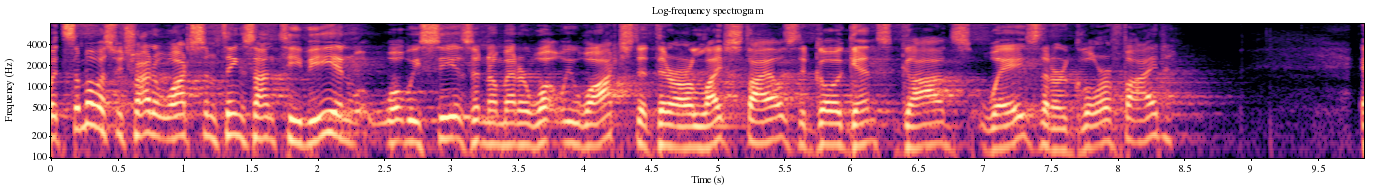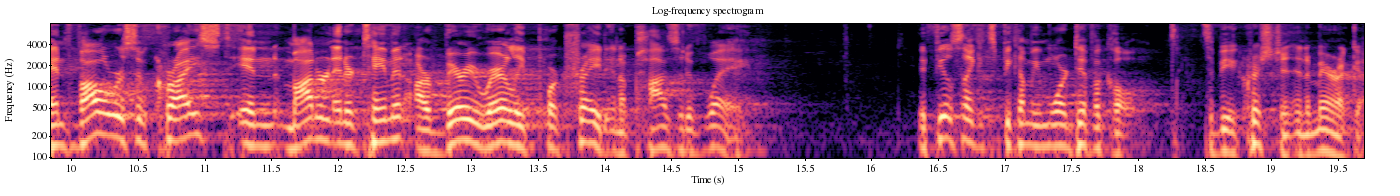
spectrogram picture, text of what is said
But some of us, we try to watch some things on TV, and what we see is that no matter what we watch, that there are lifestyles that go against God's ways that are glorified. And followers of Christ in modern entertainment are very rarely portrayed in a positive way. It feels like it's becoming more difficult to be a Christian in America.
